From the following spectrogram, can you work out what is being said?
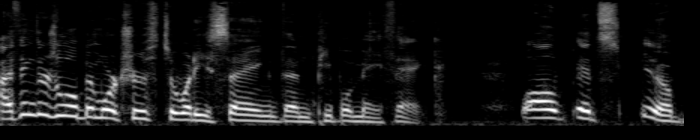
I think there's a little bit more truth to what he's saying than people may think. Well, it's, you know,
